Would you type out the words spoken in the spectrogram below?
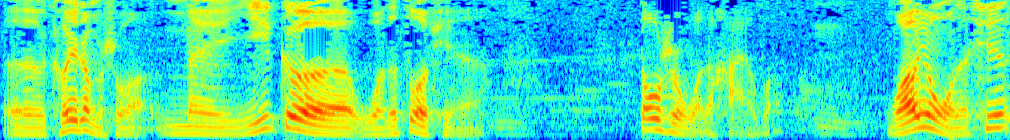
呃，可以这么说，每一个我的作品都是我的孩子。我要用我的心。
